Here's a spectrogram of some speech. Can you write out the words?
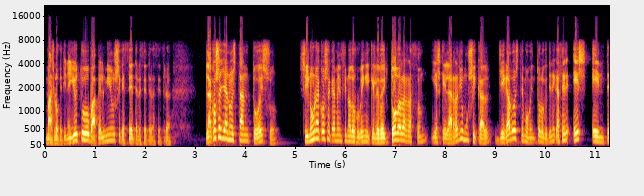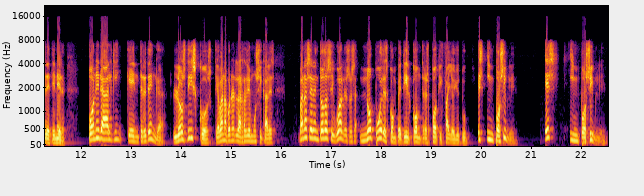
más lo que tiene YouTube, Apple Music, etcétera, etcétera, etcétera. La cosa ya no es tanto eso, sino una cosa que ha mencionado Rubén y que le doy toda la razón, y es que la radio musical, llegado a este momento, lo que tiene que hacer es entretener, poner a alguien que entretenga. Los discos que van a poner las radios musicales van a ser en todas iguales, o sea, no puedes competir contra Spotify o YouTube, es imposible, es imposible.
